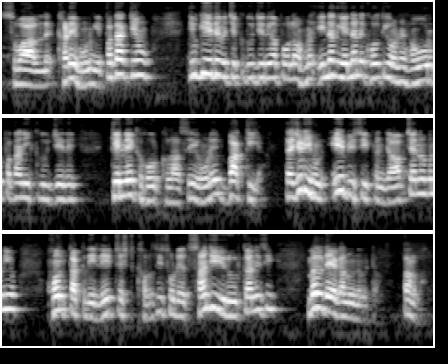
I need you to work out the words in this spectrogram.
ਸਵਾਲ ਲੈ- ਖੜੇ ਹੋਣਗੇ। ਪਤਾ ਕਿਉਂ? ਕਿਉਂਕਿ ਇਹਦੇ ਵਿੱਚ ਇੱਕ ਦੂਜੇ ਦੀਆਂ ਪੋਲਾਂ ਹੁਣ ਇਹਨਾਂ ਦੀਆਂ, ਇਹਨਾਂ ਨੇ ਖੋਲਤੀਆਂ ਹੁਣ ਹੋਰ ਪਤਾ ਨਹੀਂ ਇੱਕ ਦੂਜੇ ਦੇ ਕਿੰਨੇ ਕੁ ਹੋਰ ਖੁਲਾਸੇ ਹੋਣੇ ਬਾਕੀ ਆ। ਤਾਂ ਜਿਹੜੀ ਹੁਣ ABC ਪੰਜਾਬ ਚੈਨਲ ਬਣੀਓ ਹੁਣ ਤੱਕ ਦੀ ਲੇਟੈਸਟ ਖਬਰ ਸੀ, ਤੁਹਾਡੇ ਸਾਂਝੀ ਜ਼ਰੂਰ ਕਰਨੀ ਸੀ। ਮਿਲਦੇ ਆ ਕੱਲ ਨੂੰ ਨਵੇਂ ਟਾਪ ਧੰਨਵਾਦ।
